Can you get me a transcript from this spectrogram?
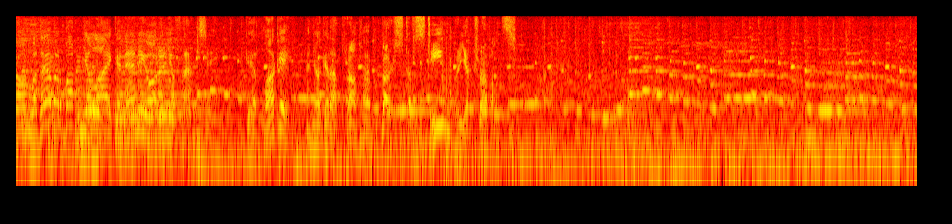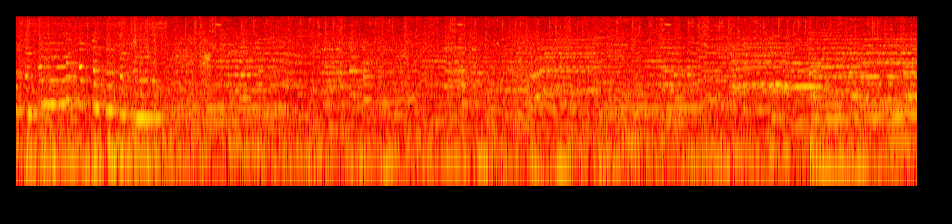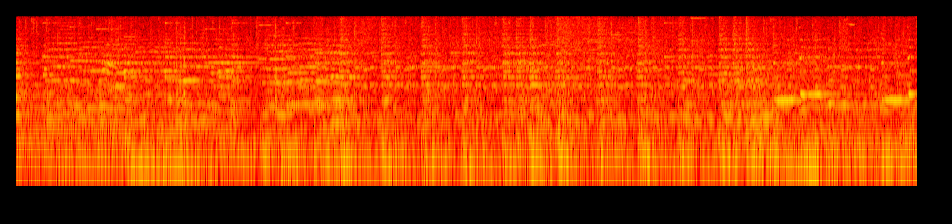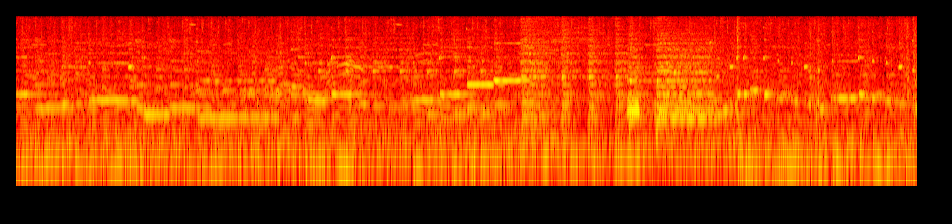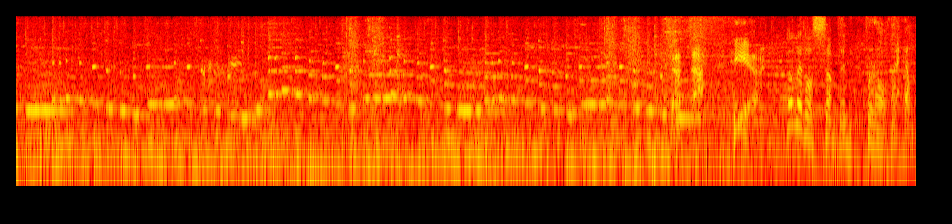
On whatever button you like in any order you fancy. Get lucky, and you'll get a proper burst of steam for your troubles. Something for all the help.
